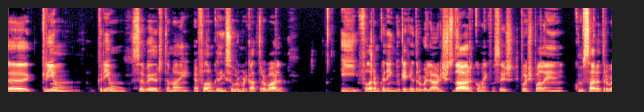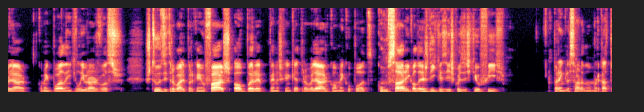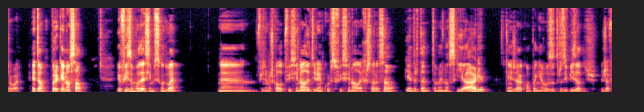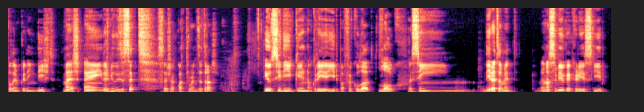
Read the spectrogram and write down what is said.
uh, queriam, queriam saber também, é falar um bocadinho sobre o mercado de trabalho e falar um bocadinho do que é que é trabalhar e estudar, como é que vocês depois podem começar a trabalhar, como é que podem equilibrar os vossos estudos e trabalho para quem o faz ou para apenas quem quer trabalhar, como é que eu pode começar e quais as dicas e as coisas que eu fiz para ingressar no mercado de trabalho. Então, para quem não sabe, eu fiz o meu 12 ano, na, fiz uma escola profissional, eu tirei um curso profissional em restauração, que entretanto também não seguia a área. Quem já acompanhou os outros episódios já falei um bocadinho disto. Mas em 2017, ou seja, há 4 anos atrás, eu decidi que não queria ir para a faculdade logo, assim, diretamente. Eu não sabia o que é que queria seguir.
